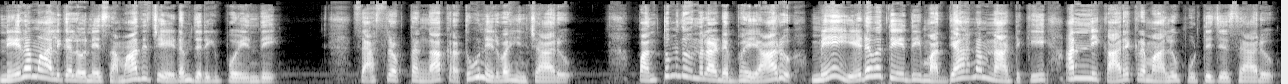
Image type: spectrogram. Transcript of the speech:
నేలమాలికలోనే సమాధి చేయడం జరిగిపోయింది. శాస్త్రోక్తంగా క్రతువు నిర్వహించారు. పంతొమ్మిది వందల డెబ్బై ఆరు మే ఏడవ తేదీ మధ్యాహ్నం నాటికి అన్ని కార్యక్రమాలు పూర్తి చేశారు.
